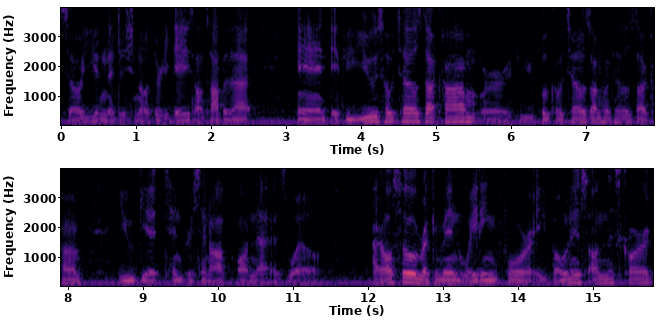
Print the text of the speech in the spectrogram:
So you get an additional 30 days on top of that. And if you use hotels.com or if you book hotels on hotels.com, you get 10% off on that as well. I'd also recommend waiting for a bonus on this card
